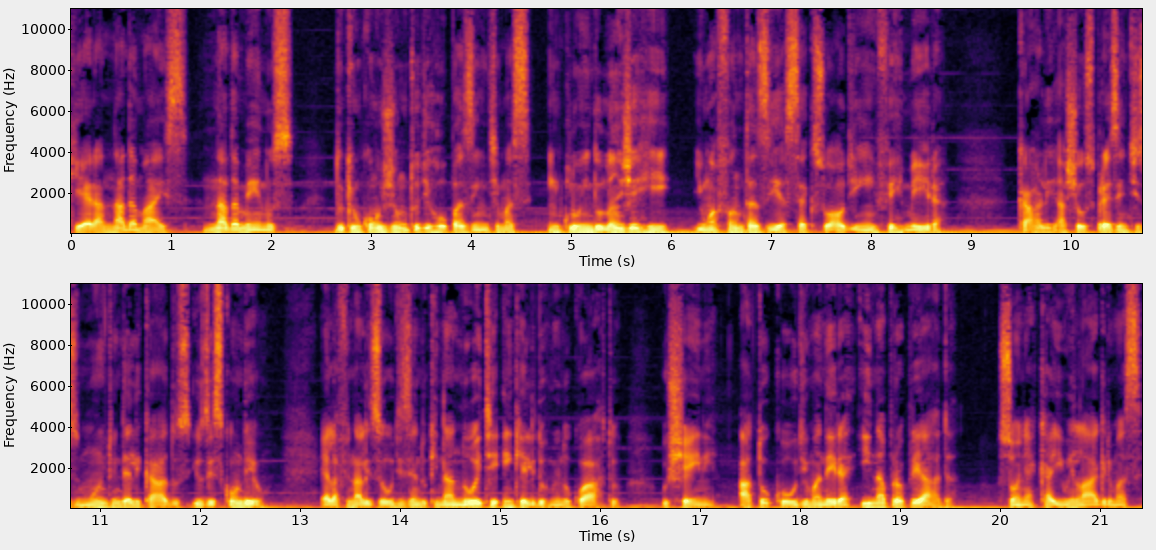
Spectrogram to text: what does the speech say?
que era nada mais, nada menos do que um conjunto de roupas íntimas, incluindo lingerie e uma fantasia sexual de enfermeira. Carly achou os presentes muito indelicados e os escondeu. Ela finalizou dizendo que na noite em que ele dormiu no quarto, o Shane a tocou de maneira inapropriada. Sônia caiu em lágrimas,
